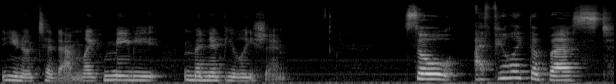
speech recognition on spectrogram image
you know, to them? Like maybe manipulation. So I feel like the best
